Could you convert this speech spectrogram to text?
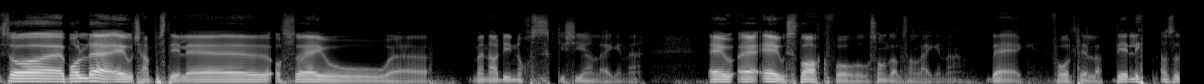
Så uh, Molde er jo kjempestilig. Uh, og så er jo uh, Men av de norske skianleggene er jo, er jo svak for Sogndalsanleggene. Det er jeg. I forhold til at det er litt Altså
